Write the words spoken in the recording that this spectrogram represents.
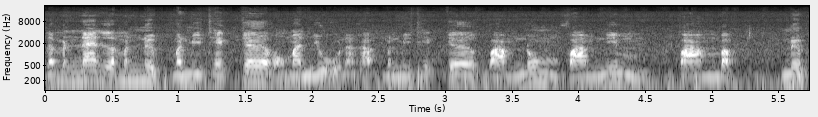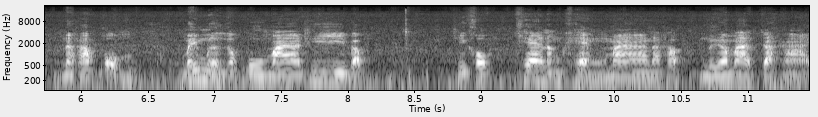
แล้วมันแน่นแล้วมันหนึบมันมีเท็กเจอร์ของมันอยู่นะครับ มันมีเท็กเจอร์ความนุ่มความนิ่ม ความแบบหนึบนะครับ ผมไม่เหมือนกับปูม้าที่แบบที่เขาแช่น้ำแข็งมานะครับ เนื้อมันอาจจะหาย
